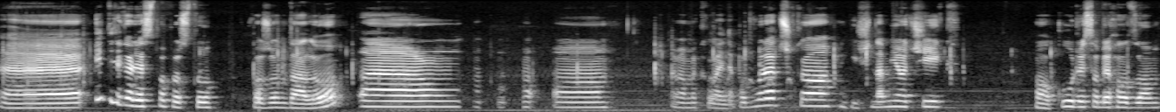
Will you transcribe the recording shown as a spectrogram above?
Eee, I Trigger jest po prostu po żądalu. Eee, tu mamy kolejne podwóreczko. Jakiś namiocik. O, kury sobie chodzą.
